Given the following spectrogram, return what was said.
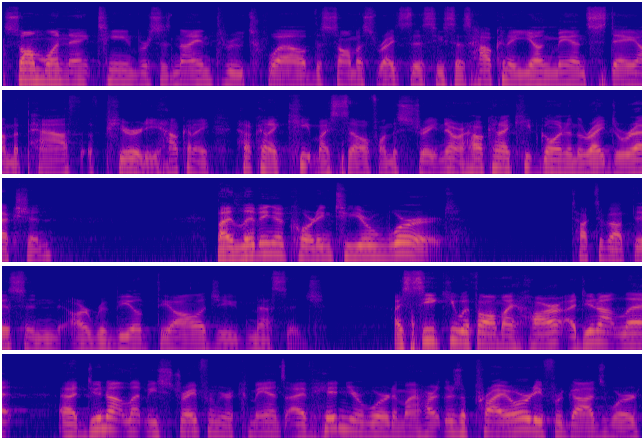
Psalm 119, verses 9 through 12, the psalmist writes this. He says, How can a young man stay on the path of purity? How can I, how can I keep myself on the straight and narrow? How can I keep going in the right direction? By living according to your word. Talked about this in our revealed theology message. I seek you with all my heart. I do not let uh, do not let me stray from your commands. I have hidden your word in my heart. There's a priority for God's word.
